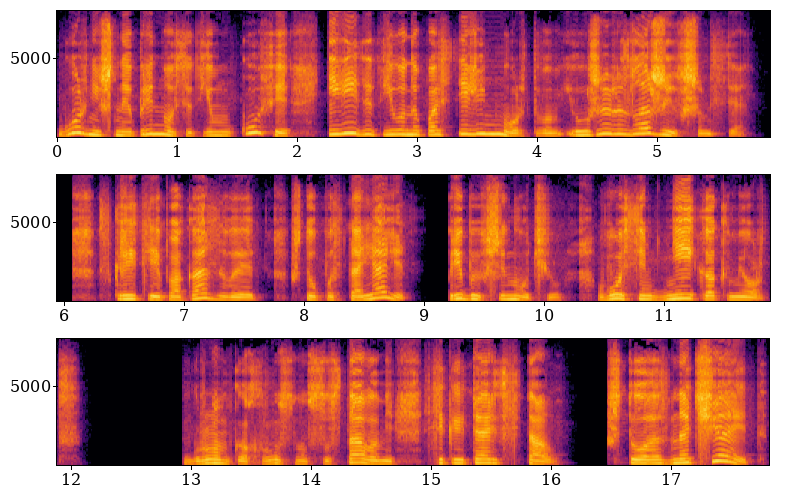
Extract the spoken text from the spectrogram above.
горничная приносит ему кофе и видит его на постели мертвым и уже разложившимся. Вскрытие показывает, что постоялец, прибывший ночью, восемь дней как мертв. Громко хрустнув суставами, секретарь встал. Что означает?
